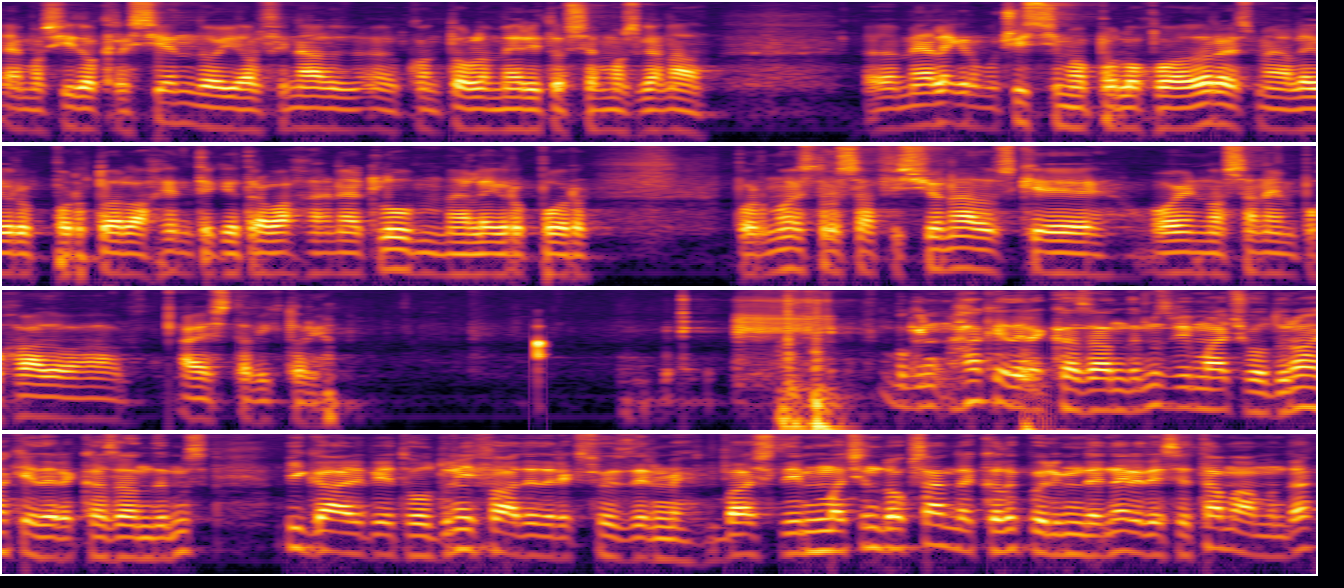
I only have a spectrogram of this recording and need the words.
hemos ido creciendo y al final eh, con todos los méritos hemos ganado. Eh, me alegro muchísimo por los jugadores, me alegro por toda la gente que trabaja en el club, me alegro por, por nuestros aficionados que hoy nos han empujado a, esta victoria. Bugün hak ederek kazandığımız bir maç olduğunu, hak ederek kazandığımız bir galibiyet olduğunu ifade ederek sözlerimi başlayayım. Maçın 90 dakikalık bölümünde neredeyse tamamında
